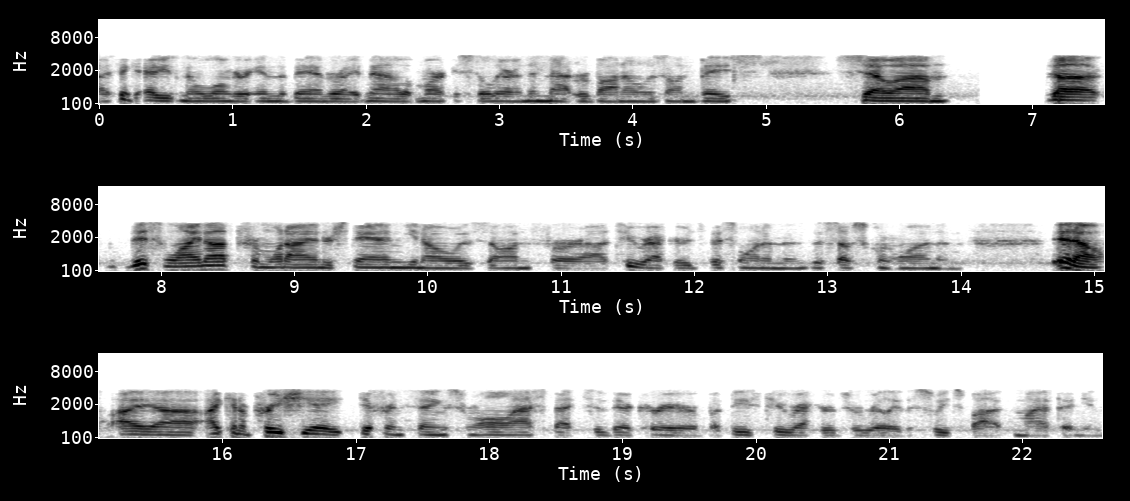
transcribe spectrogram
I think Eddie's no longer in the band right now, but Mark is still there, and then Matt Rubano is on bass. So um, the this lineup, from what I understand, you know, was on for uh, two records, this one and then the subsequent one, and you know, I uh, I can appreciate different things from all aspects of their career, but these two records were really the sweet spot, in my opinion.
